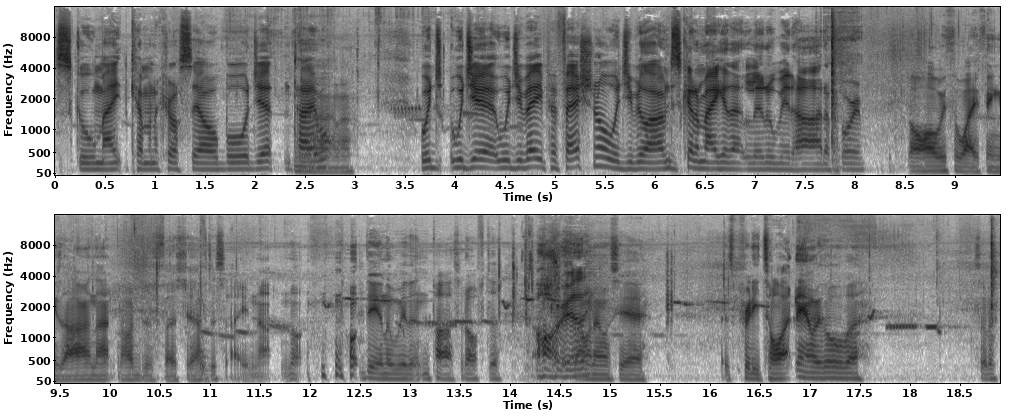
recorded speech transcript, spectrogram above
schoolmate coming across the old board yet and table. No, no. Would would you would you be professional? Would you be like, I'm just gonna make it that little bit harder for him? Oh, with the way things are and that, I'd just first have to say, no, not not dealing with it and pass it off to Oh someone else. Yeah, it's pretty tight now with all the sort of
